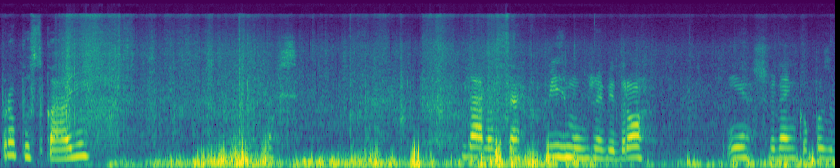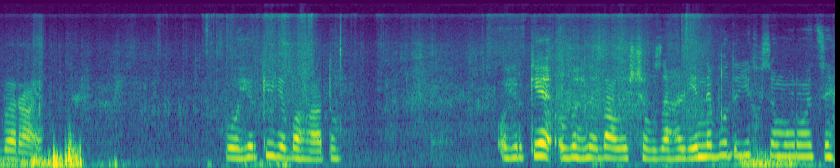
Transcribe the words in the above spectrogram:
пропускаю. Ось. Зараз це візьму вже відро і швиденько позбираю. Бо огірків є багато. Огірки виглядали, що взагалі не буде їх в цьому році,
